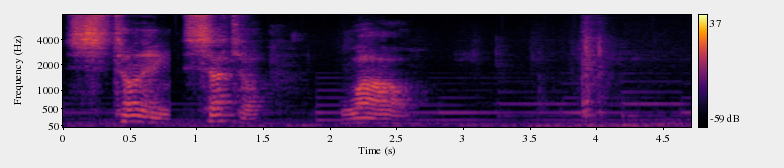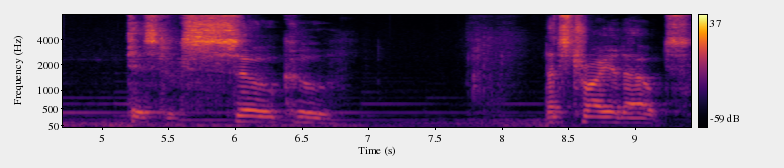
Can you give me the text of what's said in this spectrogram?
stunning setup? Wow. This looks so cool. Let's try it out.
